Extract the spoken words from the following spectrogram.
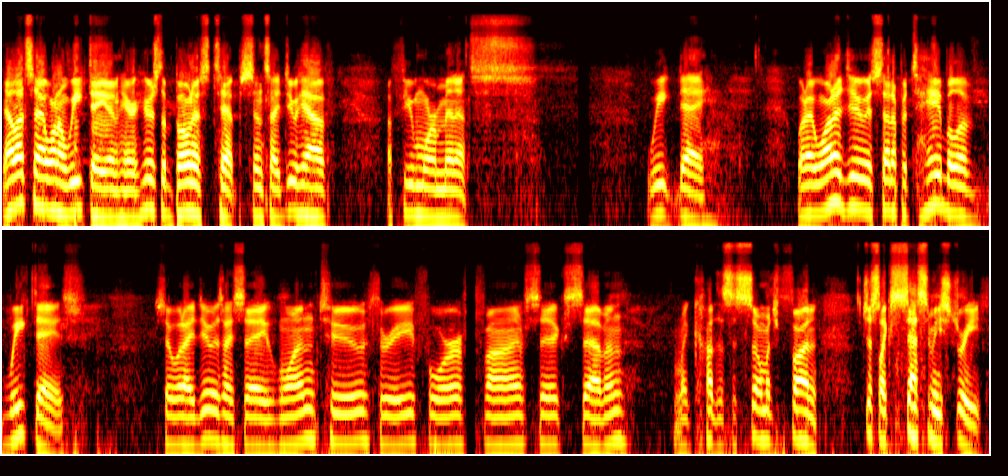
Now let's say I want a weekday in here. Here's the bonus tip since I do have a few more minutes. Weekday. What I want to do is set up a table of weekdays. So what I do is I say one, two, three, four, five, six, seven. Oh my god, this is so much fun. It's just like Sesame Street.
